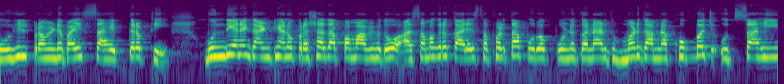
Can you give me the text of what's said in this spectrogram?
ગોહિલ પ્રવીણભાઈ સાહેબ તરફથી બુંદી અને ગાંઠિયાનો પ્રસાદ આપવામાં આવ્યો હતો. આ સમગ્ર કાર્ય સફળતાપૂર્વક પૂર્ણ કરનાર ધુમ્મડ ગામના ખૂબ જ ઉત્સાહી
